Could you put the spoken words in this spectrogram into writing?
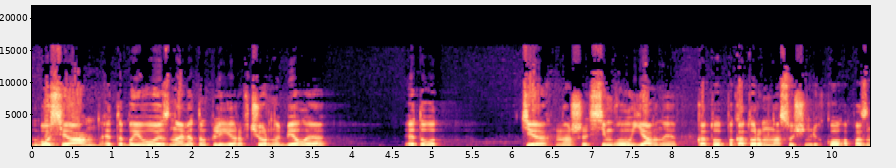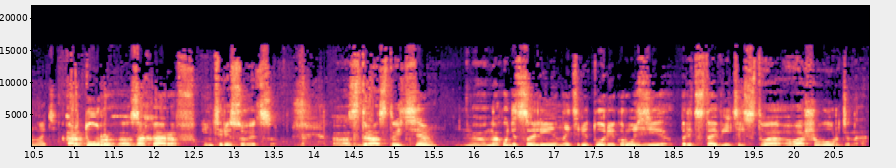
Босиан – это боевое знамя тамплиеров, черно-белое. Это вот те наши символы явные, по которым нас очень легко опознать. Артур э, Захаров интересуется. Э, здравствуйте. Э, находится ли на территории Грузии представительство вашего ордена?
